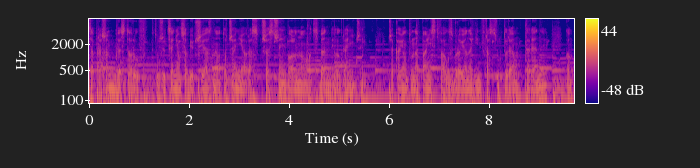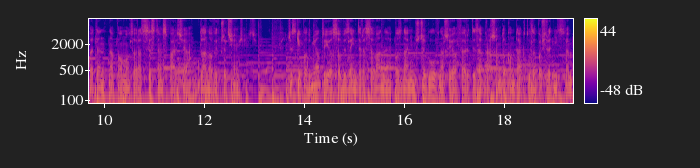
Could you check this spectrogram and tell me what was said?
Zapraszam inwestorów, którzy cenią sobie przyjazne otoczenie oraz przestrzeń wolną od zbędnych ograniczeń. Czekają tu na Państwa uzbrojone w infrastrukturę tereny, kompetentna pomoc oraz system wsparcia dla nowych przedsięwzięć. Wszystkie podmioty i osoby zainteresowane poznaniem szczegółów naszej oferty zapraszam do kontaktu za pośrednictwem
